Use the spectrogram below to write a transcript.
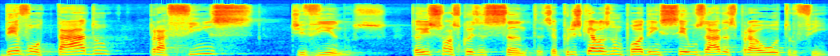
devotado para fins divinos. Então, isso são as coisas santas. É por isso que elas não podem ser usadas para outro fim.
